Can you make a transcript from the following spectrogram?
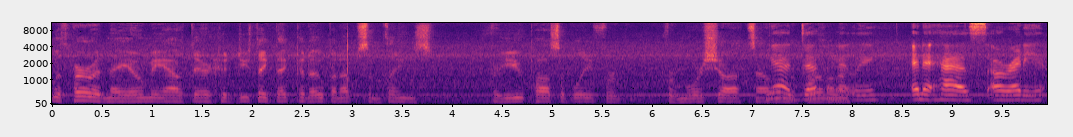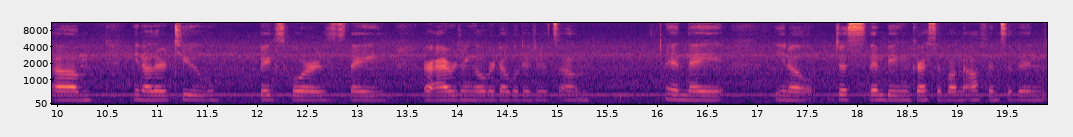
with her and Naomi out there, could do you think that could open up some things for you possibly for for more shots out Yeah, on the perimeter? definitely. And it has already. Um, you know, they're two big scorers. They are averaging over double digits. Um, and they, you know, just them being aggressive on the offensive end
